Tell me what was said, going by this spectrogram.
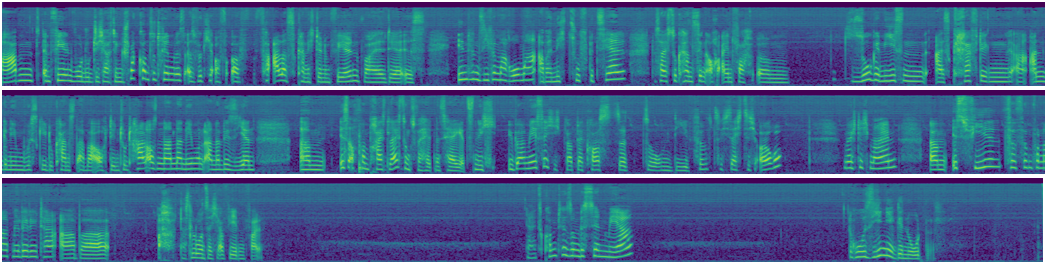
Abend empfehlen, wo du dich auf den Geschmack konzentrieren willst. Also wirklich auf, auf für alles kann ich den empfehlen, weil der ist intensiv im Aroma, aber nicht zu speziell. Das heißt, du kannst den auch einfach ähm, so genießen als kräftigen, äh, angenehmen Whisky. Du kannst aber auch den total auseinandernehmen und analysieren. Ähm, ist auch vom Preis-Leistungs-Verhältnis her jetzt nicht übermäßig. Ich glaube, der kostet so um die 50, 60 Euro, möchte ich meinen. Ähm, ist viel für 500 Milliliter, aber ach, das lohnt sich auf jeden Fall. Ja, jetzt kommt hier so ein bisschen mehr rosinige Noten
